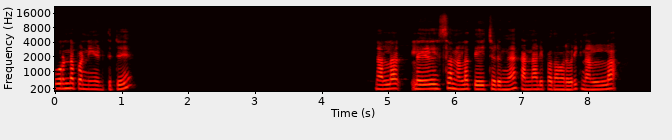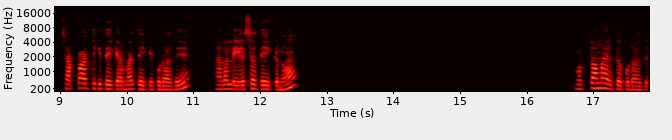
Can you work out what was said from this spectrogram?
உருண்டை பண்ணி எடுத்துட்டு நல்லா லேசாக நல்லா தேய்ச்சிடுங்க. கண்ணாடி பதம் வர வரைக்கும் நல்லா சப்பாத்திக்கு தேய்க்கிற மாதிரி தேய்க்கக்கூடாது. நல்லா லேசாக தேய்க்கணும். மொத்தமாக இருக்கக்கூடாது.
